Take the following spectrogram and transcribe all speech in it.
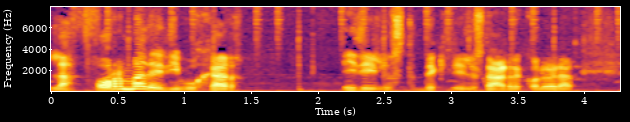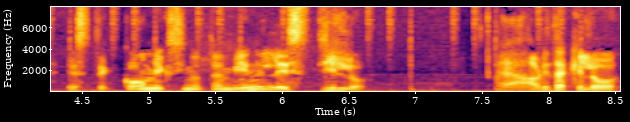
la forma de dibujar y de, ilustrar, de colorar este cómic, sino también el estilo. Ah, ahorita que lo...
